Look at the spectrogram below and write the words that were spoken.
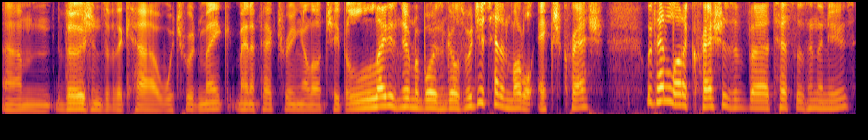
um, versions of the car, which would make manufacturing a lot cheaper. Ladies and gentlemen, boys and girls, we just had a Model X crash. We've had a lot of crashes of uh, Teslas in the news.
